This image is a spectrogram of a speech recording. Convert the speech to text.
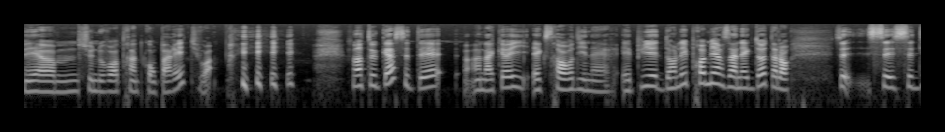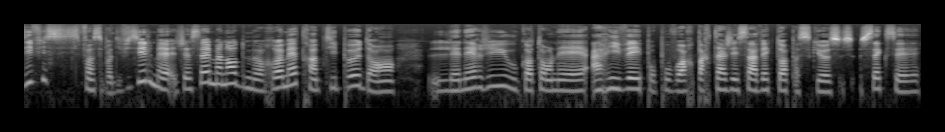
Mais euh, je suis nouveau en train de comparer, tu vois. en tout cas, c'était un accueil extraordinaire. Et puis, dans les premières anecdotes, alors, c'est difficile, enfin, c'est pas difficile, mais j'essaie maintenant de me remettre un petit peu dans l'énergie ou quand on est arrivé pour pouvoir partager ça avec toi parce que je sais que c'est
